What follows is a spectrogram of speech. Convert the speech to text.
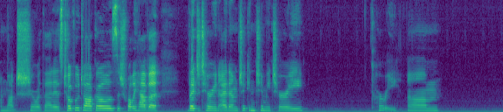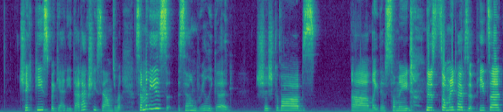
I'm not sure what that is. Tofu tacos. This should probably have a vegetarian item. Chicken chimichurri. Curry. Um, chickpea spaghetti. That actually sounds really... Some of these sound really good. Shish kebabs. Um, like there's so many... there's so many types of pizza.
